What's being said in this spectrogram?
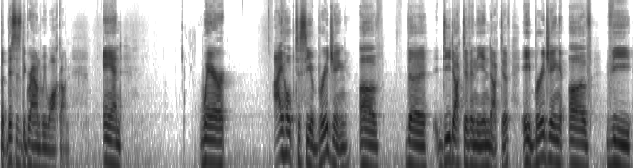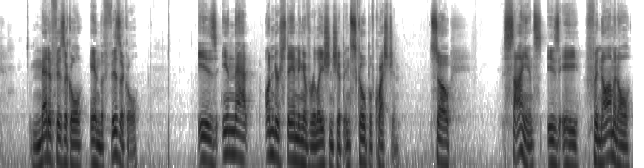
but this is the ground we walk on. And where I hope to see a bridging of the deductive and the inductive, a bridging of the metaphysical and the physical, is in that understanding of relationship and scope of question. So, science is a phenomenal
